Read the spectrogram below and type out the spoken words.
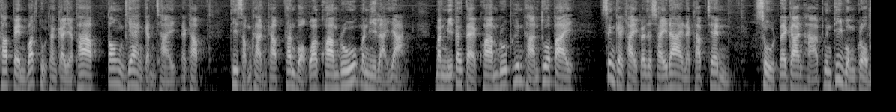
ถ้าเป็นวัตถุทางกายภาพต้องแย่งกันใช้นะครับที่สำคัญครับท่านบอกว่าความรู้มันมีหลายอย่าง มันมีตั้งแต่ความรู้พื้นฐานทั่วไป ซึ่งใครๆก็จะใช้ได้นะครับ เช่น สูตรในการหาพื้นที่วงกลม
